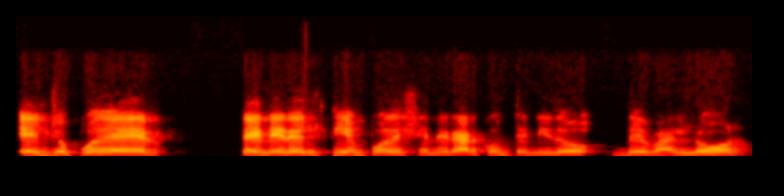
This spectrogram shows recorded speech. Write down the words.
el yo poder tener el tiempo de generar contenido de valor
